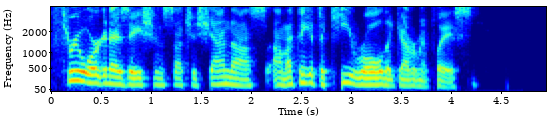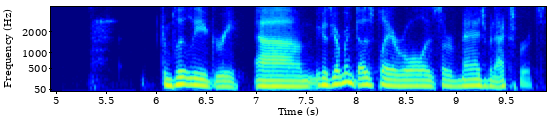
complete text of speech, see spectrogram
through organizations such as Chandos. Um, I think it's a key role that government plays. Completely agree. Um, because government does play a role as sort of management experts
